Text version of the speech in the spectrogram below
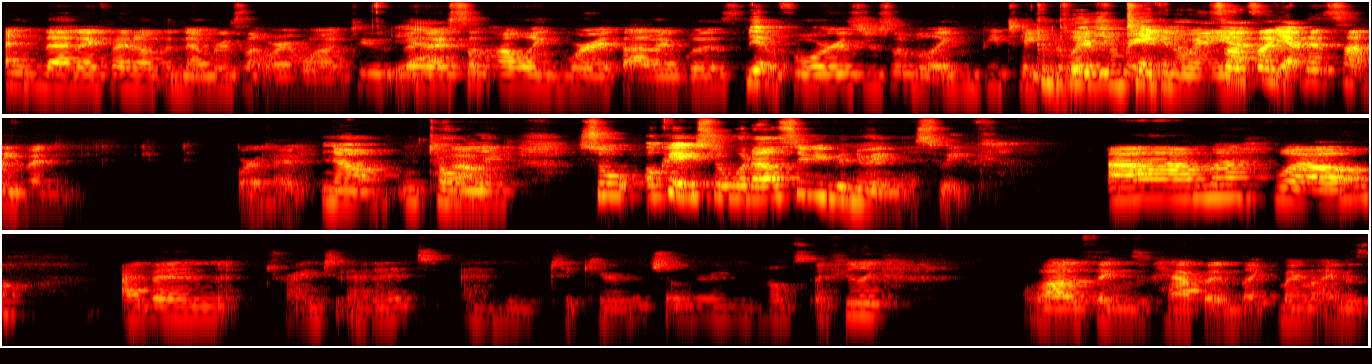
and then I find out the number's not where I want to then Yeah. I somehow like where I thought I was Yep. before is just like be taken completely away from me. taken away. So Yeah, it's like yeah. that's not even worth it. No, totally. So okay, so what else have you been doing this week? Um. Well, I've been trying to edit and take care of the children and help. I feel like a lot of things have happened. Like my mind is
